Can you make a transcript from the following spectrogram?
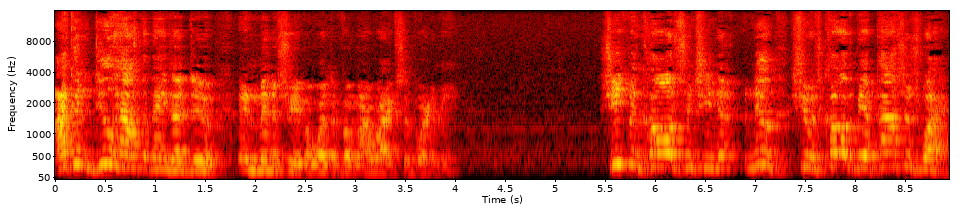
I couldn't do half the things I do in ministry if it wasn't for my wife supporting me. She's been called since she knew she was called to be a pastor's wife.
